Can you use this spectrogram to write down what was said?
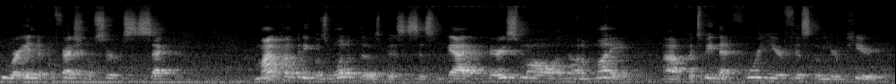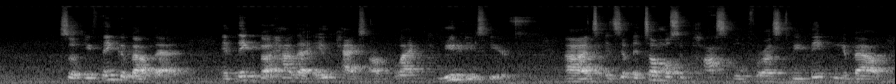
who were in the professional services sector. My company was one of those businesses who got a very small amount of money uh, between that four-year fiscal year period. So if you think about that and think about how that impacts our black communities here, uh, it's, it's, it's, almost impossible for us to be thinking about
